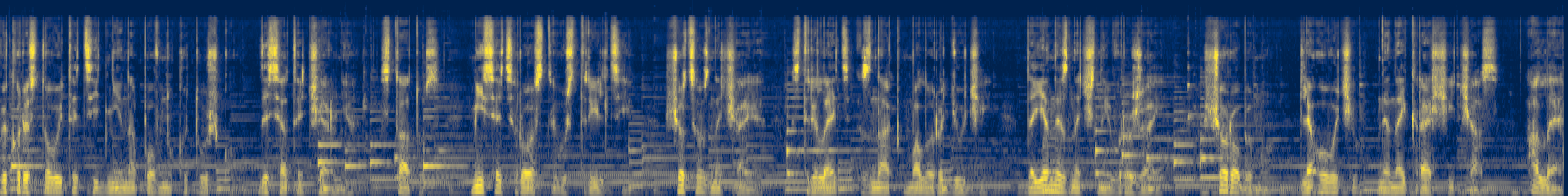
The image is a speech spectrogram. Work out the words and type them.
Використовуйте ці дні на повну котушку. 10 червня. Статус. Місяць росте у стрільці. Що це означає? Стрілець знак малородючий, дає незначний врожай. Що робимо? Для овочів не найкращий час, але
